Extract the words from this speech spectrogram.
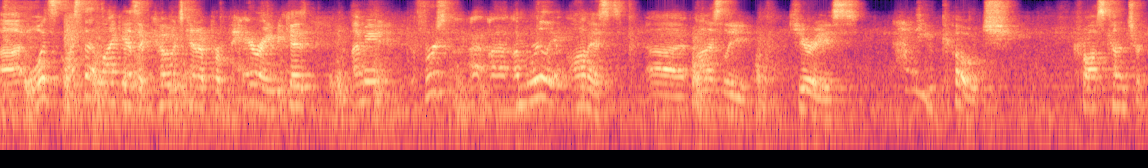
Uh, what's what's that like as a coach, kind of preparing? Because I mean, first, I, I, I'm really honest, uh, honestly curious. How do you coach cross country?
